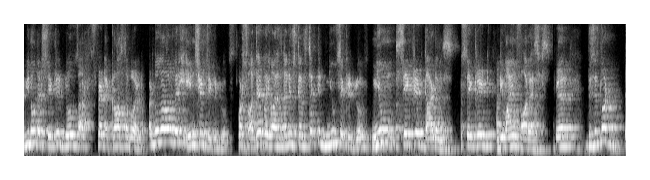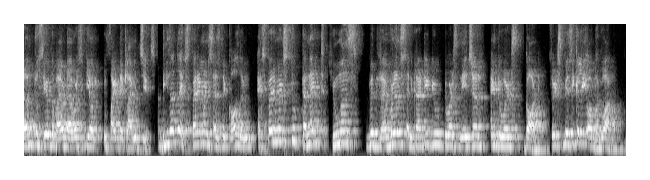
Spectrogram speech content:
We know that sacred groves are spread across the world, but those are all very ancient sacred groves. What Swadhyay Parivar has done is constructed new sacred groves, new sacred gardens, sacred divine forests, where this is not done to save the biodiversity or to fight the climate change. These are the experiments, as they call them, experiments to connect humans with reverence and gratitude towards nature and towards God. So it's basically, or Bhagwan.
